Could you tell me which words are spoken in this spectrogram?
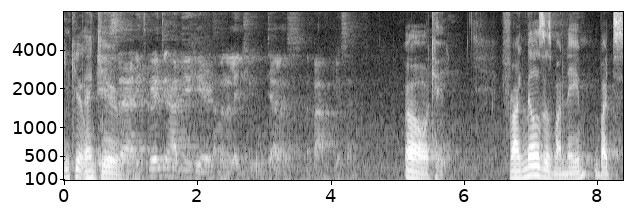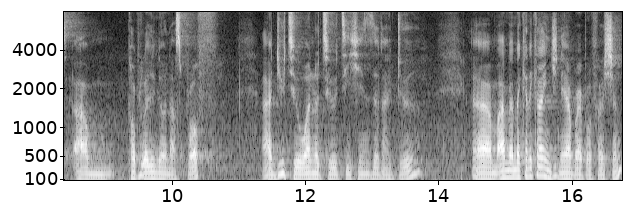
gentlemen. Thank you. Thank you. It's, uh, it's great to have you here. I'm going to let you tell us about yourself. Oh, okay. Frank Mills is my name, but I'm popularly known as Prof. Uh, due to one or two teachings that I do. Um, I'm a mechanical engineer by profession.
